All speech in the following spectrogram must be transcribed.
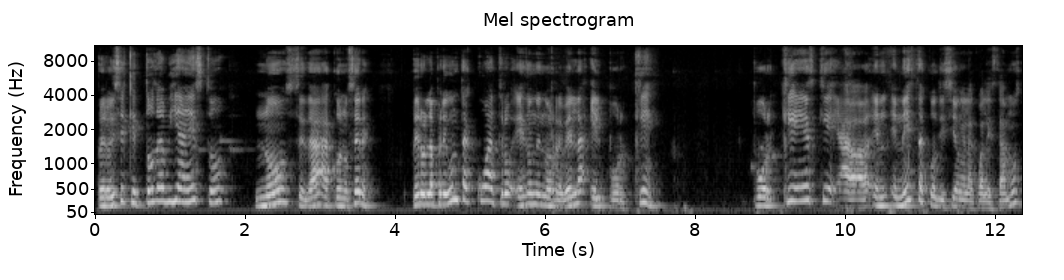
Pero dice que todavía esto no se da a conocer. Pero la pregunta 4 es donde nos revela el por qué. ¿Por qué es que en, esta condición en la cual estamos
